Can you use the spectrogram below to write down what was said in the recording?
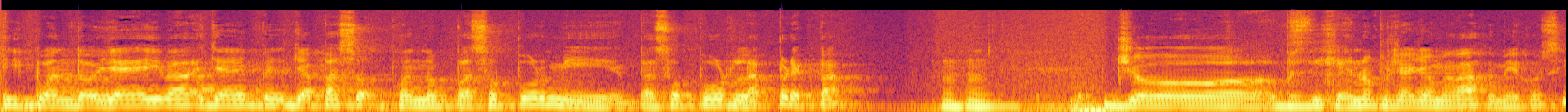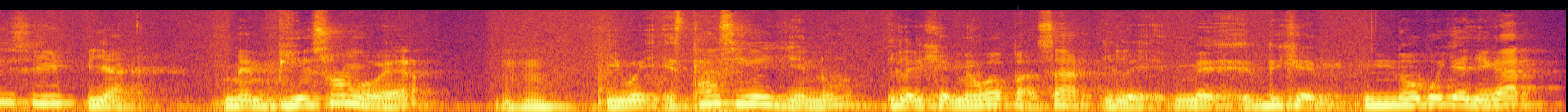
Y cuando ya iba, ya, ya pasó, cuando pasó por mi, pasó por la prepa, Ujú. yo pues dije, no, pues ya yo me bajo. Y me dijo, sí, sí. Y ya me empiezo a mover. Y güey, estaba así de lleno. Y le dije, me voy a pasar. Y le me dije, no voy a llegar.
